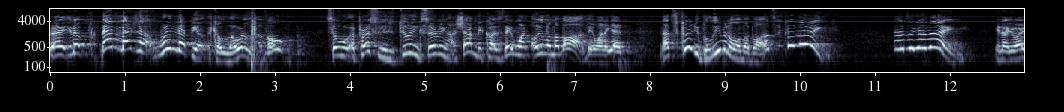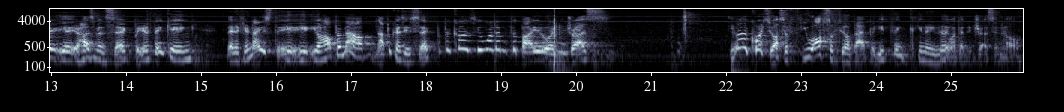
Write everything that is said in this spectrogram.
Right? You know, that. Wouldn't that be like a lower level? So a person is doing serving Hashem because they want olam haba. They want to get. That's good. You believe in olam haba. That's a good thing. That's a good thing. You know, your, your husband's sick, but you're thinking that if you're nice, to, you'll help him out, not because he's sick, but because you want him to buy you a new dress. You know, of course, you also you also feel bad, but you think you know you really want that new dress, and he'll,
